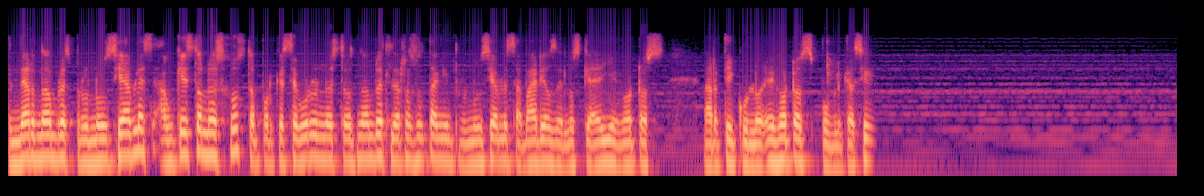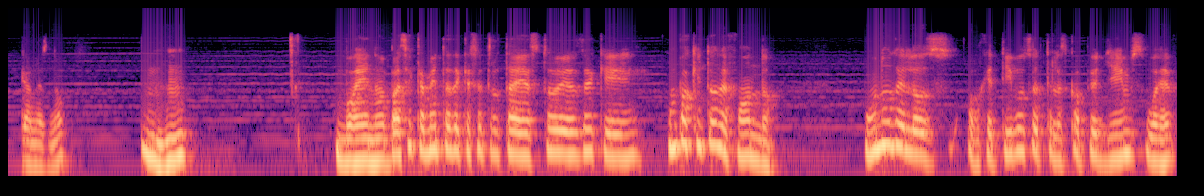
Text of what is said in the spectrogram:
tener nombres pronunciables, aunque esto no es justo porque seguro nuestros nombres les resultan impronunciables a varios de los que hay en otros artículos, en otras publicaciones, ¿no? Bueno, básicamente de qué se trata esto es de que un poquito de fondo. Uno de los objetivos del telescopio James Webb,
